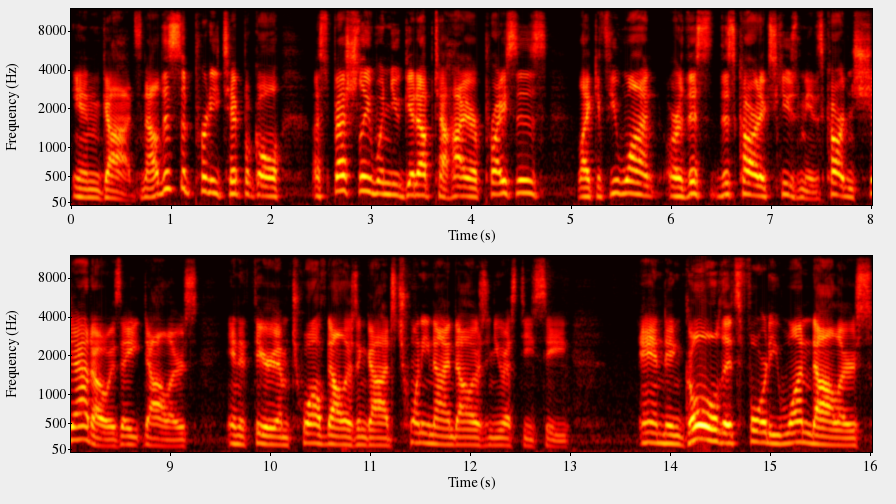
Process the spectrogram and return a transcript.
in gods. Now this is a pretty typical, especially when you get up to higher prices. Like if you want, or this this card, excuse me, this card in Shadow is $8 in Ethereum, $12 in Gods, $29 in USDC. And in gold, it's $41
